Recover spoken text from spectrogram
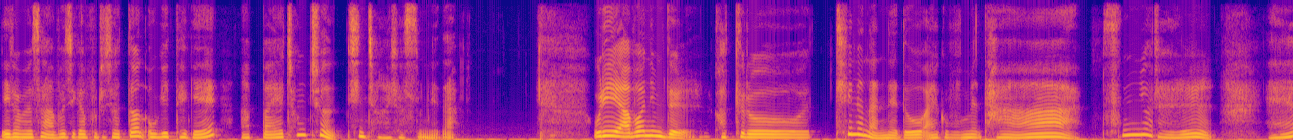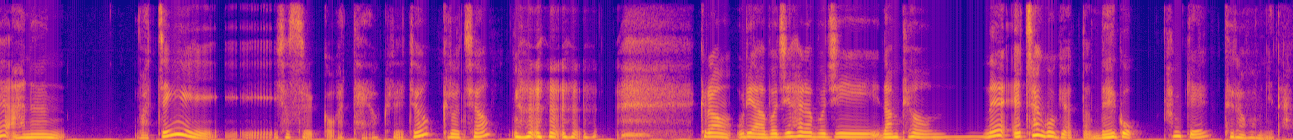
이러면서 아버지가 부르셨던 오기택의 아빠의 청춘 신청하셨습니다. 우리 아버님들 겉으로 티는 안 내도 알고 보면 다 풍류를 에, 아는 멋쟁이셨을 것 같아요. 그러죠? 그렇죠? 그럼 우리 아버지, 할아버지, 남편의 애창곡이었던 네 곡 함께 들어봅니다.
